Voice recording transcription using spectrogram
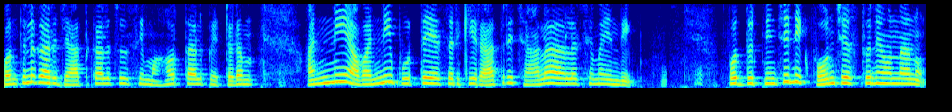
పంతులు గారి జాతకాలు చూసి ముహూర్తాలు పెట్టడం. అన్నీ అవన్నీ పూర్తయ్యేసరికి రాత్రి చాలా ఆలస్యమైంది. పొద్దుటి నుంచి నీకు ఫోన్ చేస్తూనే ఉన్నాను.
